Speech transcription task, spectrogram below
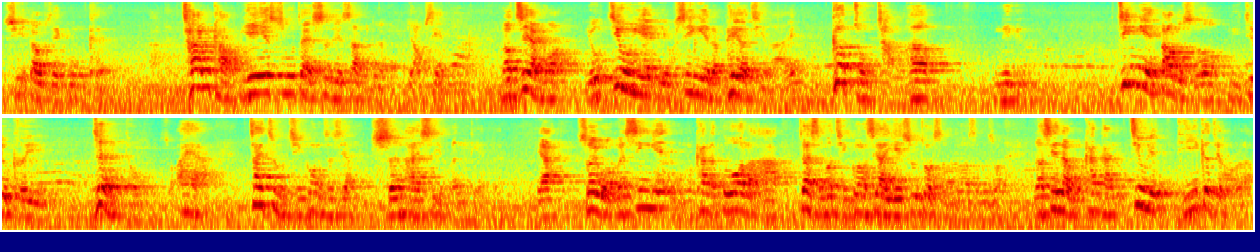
学到一些功课啊，参考耶稣在世界上的表现。那这样的话，由旧业有新业的配合起来，各种场合你经验到的时候，你就可以认同说：“哎呀。”在这种情况之下，神还是有恩典的呀。所以，我们新约我们看的多了啊，在什么情况下耶稣做什么什么什么？那现在我们看看就业提一个就好了，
